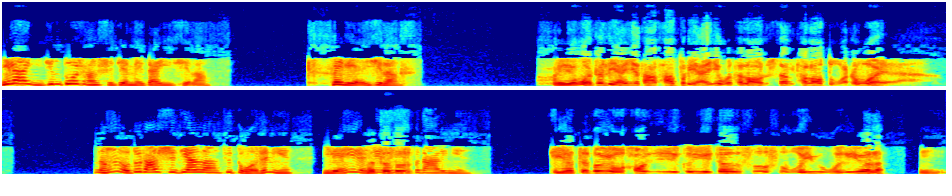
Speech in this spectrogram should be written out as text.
你俩已经多长时间没在一起了？没联系了。哎呀，我这联系他，他不联系我，他老他他老躲着我呀。能有多长时间了？就躲着你，你联系人家，人家不搭理你。哎呀，这都有好几个月，这四四五个月五个月了。嗯，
